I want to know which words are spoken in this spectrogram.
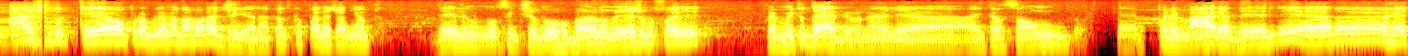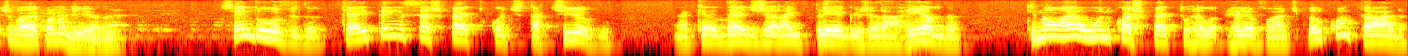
mais do que ao problema da moradia. Né? Tanto que o planejamento dele, no sentido urbano mesmo, foi, foi muito débil. Né? Ele, a, a intenção é, primária dele era reativar a economia, né? Sem dúvida. Que aí tem esse aspecto quantitativo, né, que é a ideia de gerar emprego e gerar renda, que não é o único aspecto rele relevante. Pelo contrário,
